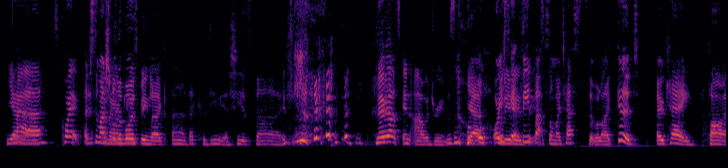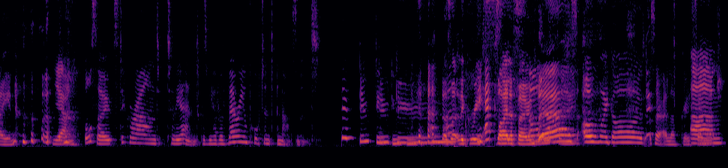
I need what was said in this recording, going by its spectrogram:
yeah, Yeah. It's quite. I just imagine all the boys being like, ah, that Cordelia, she is fine. Maybe that's in our dreams. yeah. Or you used to get Cordelia's feedbacks on my tests that were like, good, okay, fine. Yeah. Also, stick around to the end because we have a very important announcement. Do, do, do. That's like the Greek exits. xylophone. Oh, yes. Oh my god. Sorry, I love Greece so Um, much.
